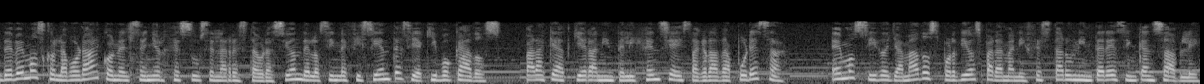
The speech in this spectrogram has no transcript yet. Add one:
Debemos colaborar con el Señor Jesús en la restauración de los ineficientes y equivocados, para que adquieran inteligencia y sagrada pureza. Hemos sido llamados por Dios para manifestar un interés incansable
